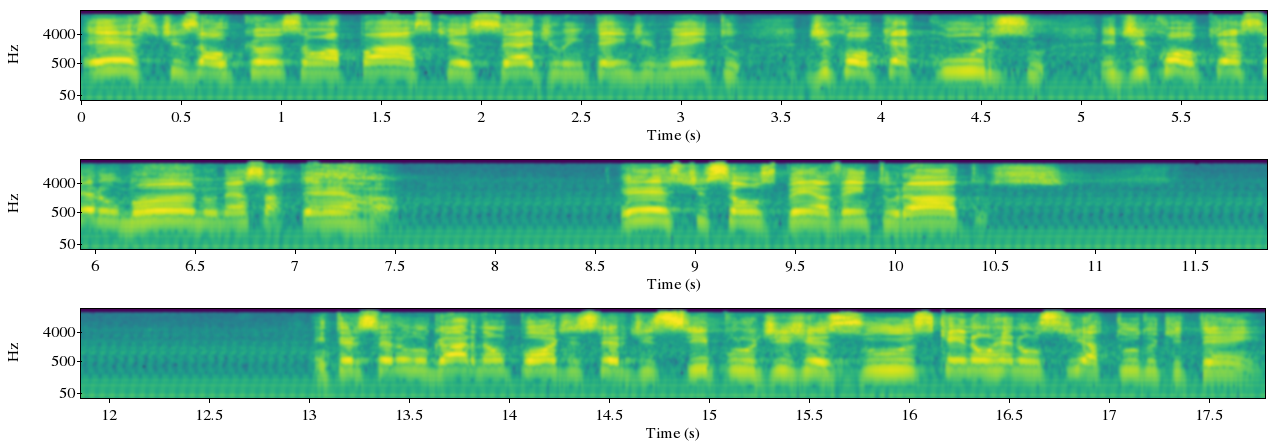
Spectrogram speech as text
Estes alcançam a paz que excede o entendimento de qualquer curso e de qualquer ser humano nessa terra. Estes são os bem-aventurados. Em terceiro lugar, não pode ser discípulo de Jesus quem não renuncia a tudo que tem.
